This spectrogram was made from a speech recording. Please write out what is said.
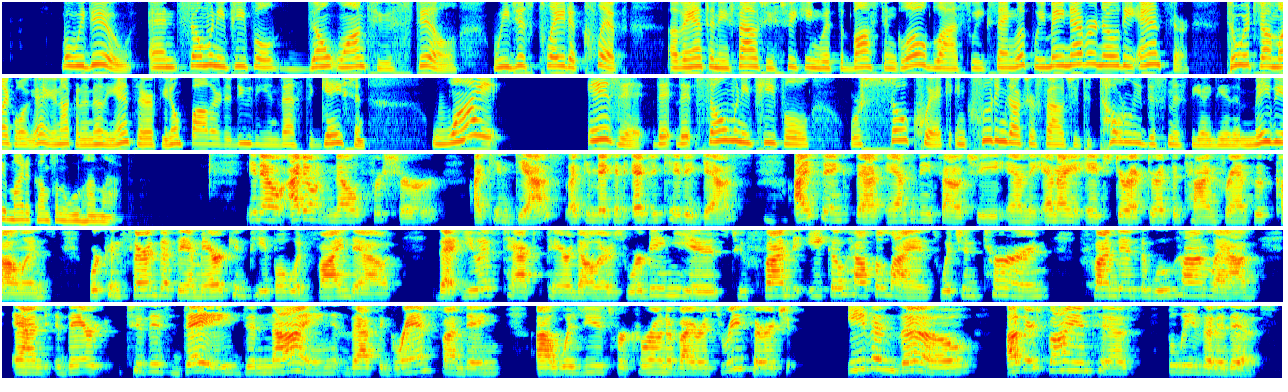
Well, we do. And so many people don't want to still. We just played a clip of Anthony Fauci speaking with the Boston Globe last week saying, look, we may never know the answer. To which I'm like, well, yeah, you're not going to know the answer if you don't bother to do the investigation. Why is it that, that so many people were so quick, including Dr. Fauci, to totally dismiss the idea that maybe it might have come from the Wuhan lab? You know, I don't know for sure. I can guess, I can make an educated guess. I think that Anthony Fauci and the NIH director at the time, Francis Collins, were concerned that the American people would find out that U.S. taxpayer dollars were being used to fund EcoHealth Alliance, which in turn funded the Wuhan lab. And they're to this day denying that the grant funding uh, was used for coronavirus research, even though other scientists believe that it is.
